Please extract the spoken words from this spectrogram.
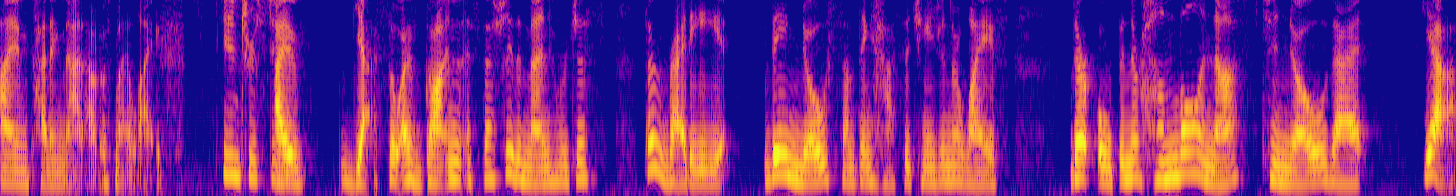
I am cutting that out of my life. Interesting. I've, yes. Yeah, so I've gotten, especially the men who are just, they're ready. They know something has to change in their life. They're open, they're humble enough to know that, yeah,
